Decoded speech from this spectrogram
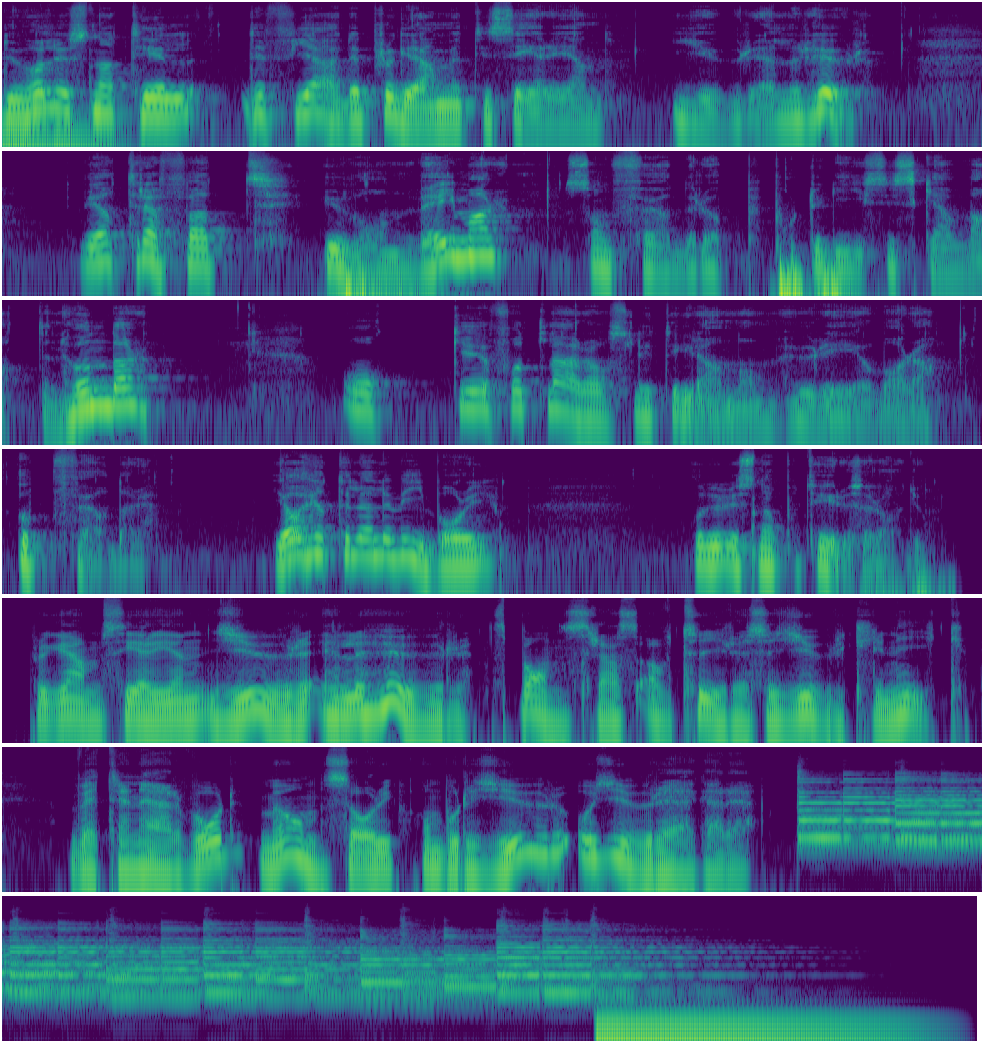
Du har lyssnat till det fjärde programmet i serien Djur eller hur? Vi har träffat Yvonne Weimar som föder upp portugisiska vattenhundar och eh, fått lära oss lite grann om hur det är att vara uppfödare. Jag heter Lelle Viborg och du lyssnar på Tyresö Radio. Programserien Djur eller hur sponsras av Tyresö djurklinik. Veterinärvård med omsorg om både djur och djurägare.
